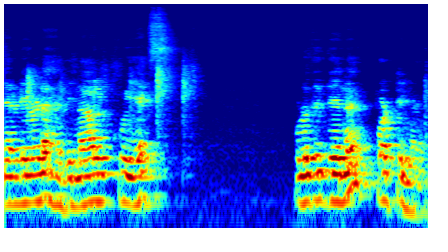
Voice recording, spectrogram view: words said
ಎರಡು ಏಳು ಹದಿನಾಲ್ಕು ಎಕ್ಸ್ ಉಳಿದಿದ್ದೇನು? ಫೋರ್ಟಿ ನೈನ್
